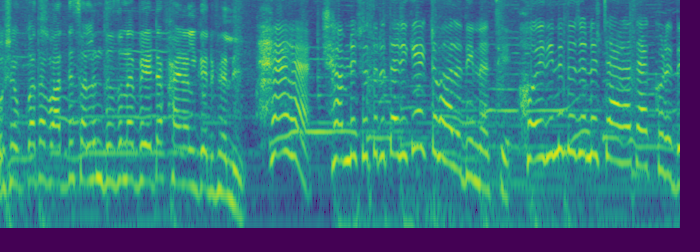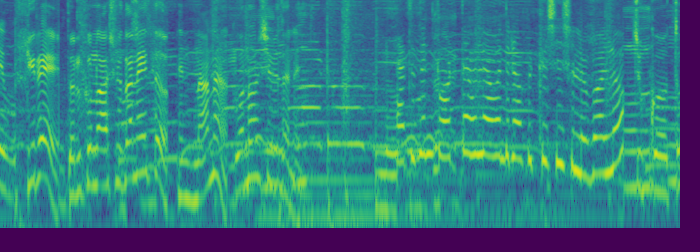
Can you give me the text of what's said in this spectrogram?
ওসব কথা বাদ দিয়ে চলেন দুজনে বিয়েটা ফাইনাল করে ফেলি। হ্যাঁ হ্যাঁ সামনে সতেরো তারিখে একটা ভালো দিন আছে। ওই দিনে দুজনে চার হাত এক করে দেবো। কিরে তোর কোনো অসুবিধা নেই তো? না না কোনো অসুবিধা নেই। এতদিন পর তাহলে আমাদের অপেক্ষা শেষ হলো বলো। চুপ করো তো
